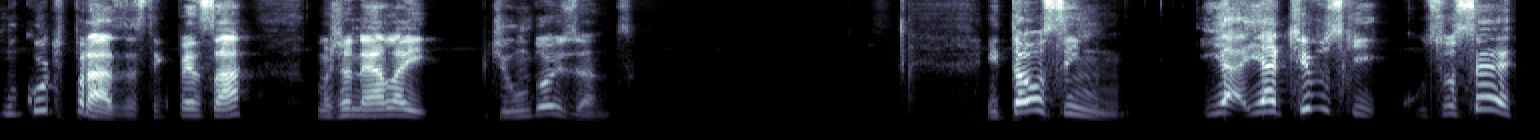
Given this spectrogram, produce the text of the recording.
no curto prazo, você tem que pensar numa janela aí de um, dois anos. Então, assim, e, e ativos que, se você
